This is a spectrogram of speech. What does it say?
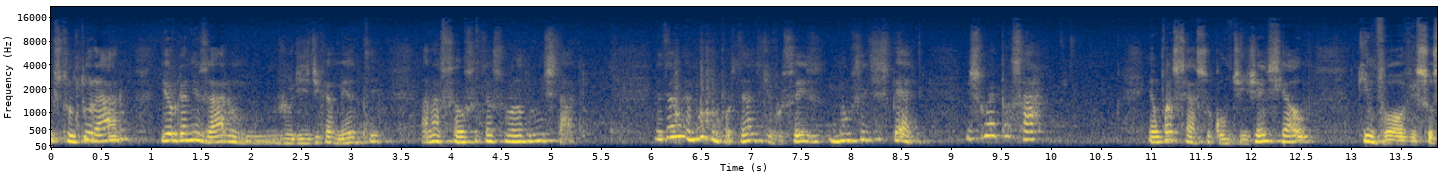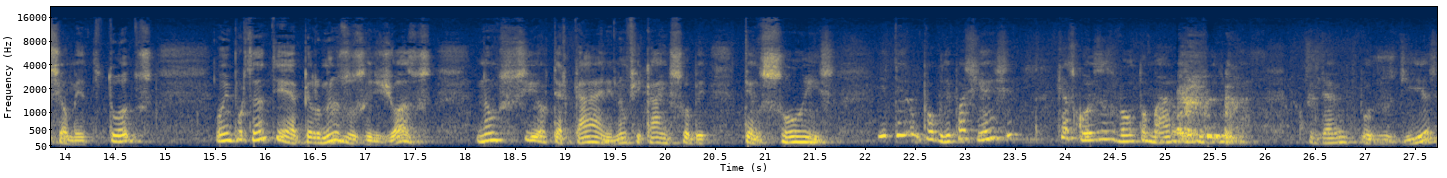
estruturaram e organizaram juridicamente a nação se transformando num Estado. Então é muito importante que vocês não se desesperem. Isso vai passar. É um processo contingencial que envolve socialmente todos. O importante é, pelo menos os religiosos, não se altercarem, não ficarem sob tensões e ter um pouco de paciência que as coisas vão tomar o devido lugar. Vocês devem todos os dias,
